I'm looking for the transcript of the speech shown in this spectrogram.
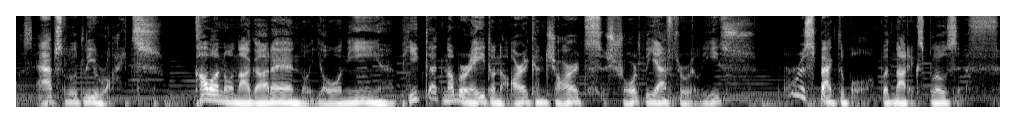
was absolutely right. Kawa no Nagare no Yoni peaked at number 8 on the Oricon charts shortly after release. Respectable, but not explosive.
